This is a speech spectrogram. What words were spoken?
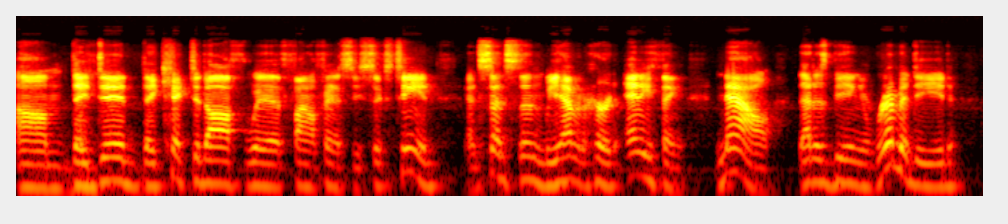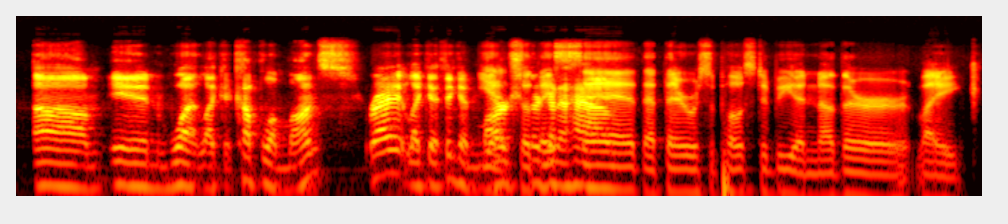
um, they did, they kicked it off with Final Fantasy 16, and since then we haven't heard anything. Now that is being remedied um, in what, like a couple of months, right? Like I think in Yeah, March so they're they gonna have. said that there was supposed to be another like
